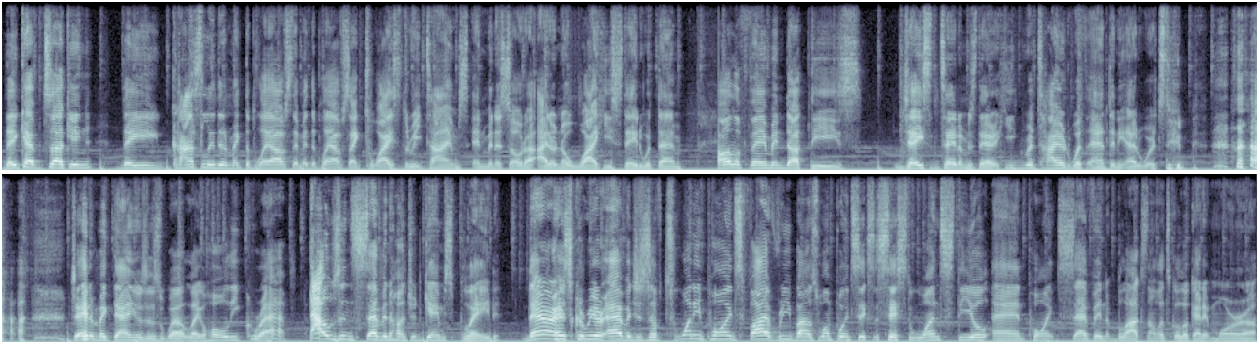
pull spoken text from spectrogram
They kept sucking. They constantly didn't make the playoffs. They made the playoffs like twice, three times in Minnesota. I don't know why he stayed with them. Hall of Fame inductees. Jayson Tatum is there. He retired with Anthony Edwards, dude. Jaden McDaniels as well. Like, holy crap. 1,700 games played. There are his career averages of 20 points, 5 rebounds, 1.6 assists, 1 steal, and 0.7 blocks. Now, let's go look at it more uh,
